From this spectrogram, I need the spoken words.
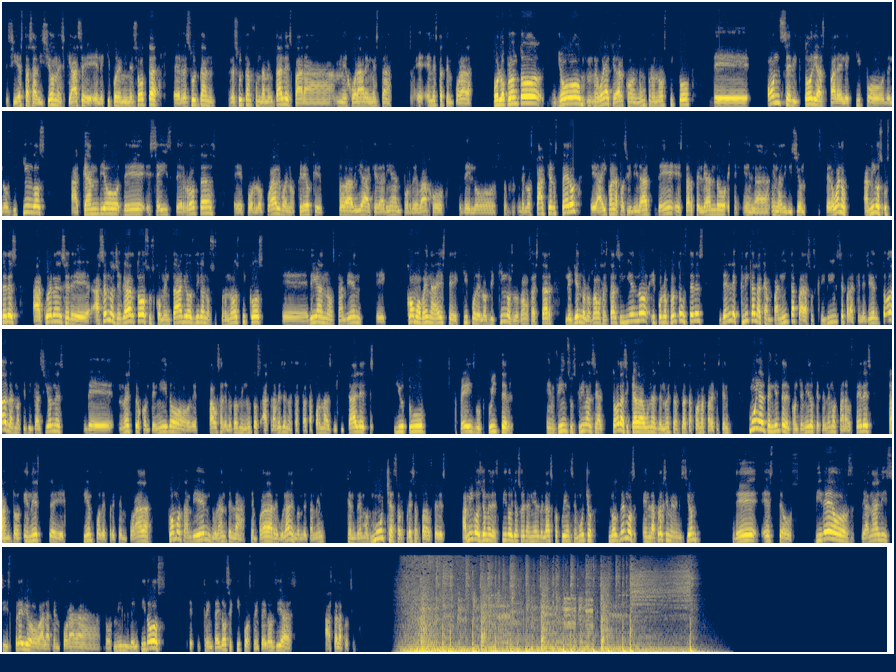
si estas adiciones que hace el equipo de Minnesota eh, resultan, resultan fundamentales para mejorar en esta, e, en esta temporada. Por lo pronto, yo me voy a quedar con un pronóstico de 11 victorias para el equipo de los vikingos a cambio de 6 derrotas, eh, por lo cual, bueno, creo que todavía quedarían por debajo de los, de los Packers, pero eh, ahí con la posibilidad de estar peleando en la, en la división. Pero bueno, amigos, ustedes acuérdense de hacernos llegar todos sus comentarios, díganos sus pronósticos, eh, díganos también eh, cómo ven a este equipo de los vikingos, los vamos a estar leyendo, los vamos a estar siguiendo y por lo pronto ustedes denle clic a la campanita para suscribirse, para que les lleguen todas las notificaciones de nuestro contenido de pausa de los dos minutos a través de nuestras plataformas digitales, YouTube, Facebook, Twitter, en fin, suscríbanse a todas y cada una de nuestras plataformas para que estén muy al pendiente del contenido que tenemos para ustedes, tanto en este tiempo de pretemporada como también durante la temporada regular, en donde también tendremos muchas sorpresas para ustedes. Amigos, yo me despido, yo soy Daniel Velasco, cuídense mucho. Nos vemos en la próxima emisión de estos videos de análisis previo a la temporada 2022. 32 eh, equipos, 32 días. Hasta la próxima.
